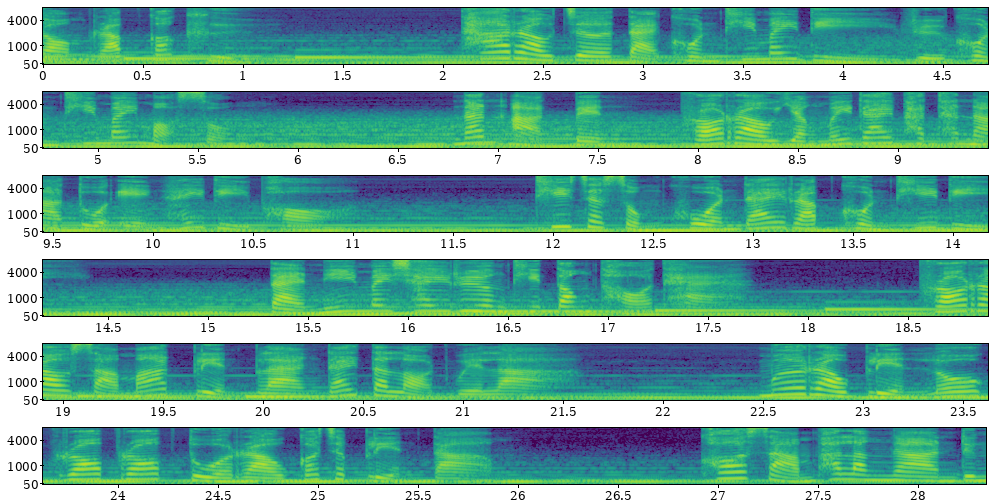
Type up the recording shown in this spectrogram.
ยอมรับก็คือ ถ้าเราเจอแต่คนที่ไม่ดีหรือคนที่ไม่เหมาะสม นั่นอาจเป็น เพราะเรายังไม่ได้พัฒนาตัวเองให้ดีพอ ที่จะสมควรได้รับคนที่ดี แต่นี่ไม่ใช่เรื่องที่ต้องท้อแท้ เพราะเราสามารถเปลี่ยนแปลงได้ตลอดเวลา เมื่อเราเปลี่ยนโลกรอบๆตัวเราก็จะเปลี่ยนตาม ข้อ 3 พลังงานดึง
